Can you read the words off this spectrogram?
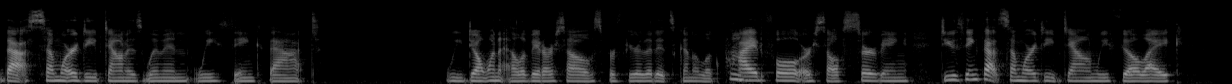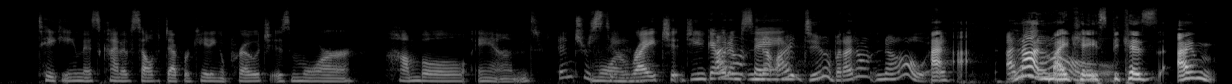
that somewhere deep down as women, we think that we don't want to elevate ourselves for fear that it's going to look hmm. prideful or self serving? Do you think that somewhere deep down we feel like taking this kind of self deprecating approach is more humble and Interesting. more righteous? Do you get what I'm saying? know. I do, but I don't know. I, If- I don't not in my case because I'm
